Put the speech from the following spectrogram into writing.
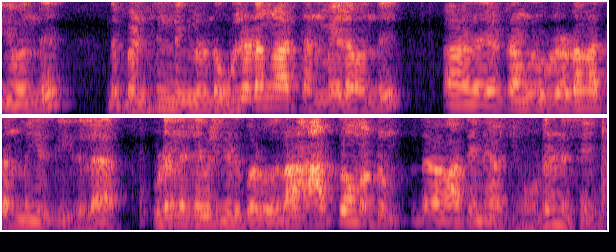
இது வந்து இந்த பென்சின் ரிங்கில் வந்து உள்ளடங்கா தன்மையில் வந்து அந்த எலக்ட்ரான்கள் உள்ளடங்கா தன்மை இருக்குது இதில். உடனிசைவில் ஈடுபடுவதுனா ஆர்த்தம் மற்றும் இந்த வார்த்தையை ஞாபகம் உடனிசைவு.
